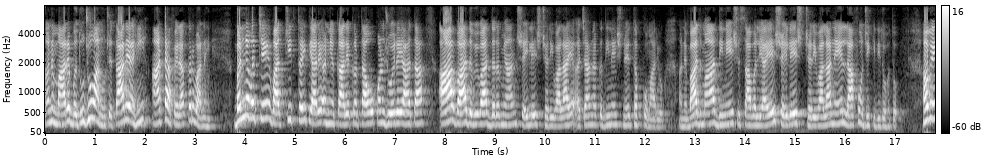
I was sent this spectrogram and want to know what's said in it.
અને મારે બધું જોવાનું છે. તારે અહીં આંટાફેરા કરવા નહીં. બંને વચ્ચે વાતચીત થઈ ત્યારે અન્ય કાર્યકર્તાઓ પણ જોઈ રહ્યા હતા. આ વાદ વિવાદ દરમિયાન શૈલેષ જરીવાલાએ અચાનક દિનેશને ધક્કો માર્યો અને બાદમાં દિનેશ સાવલિયાએ શૈલેષ જરીવાલાને લાફો ઝીકી દીધો હતો. હવે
